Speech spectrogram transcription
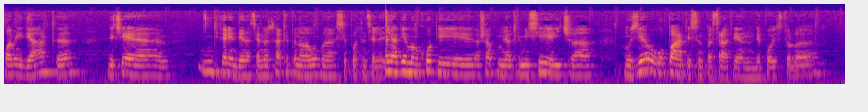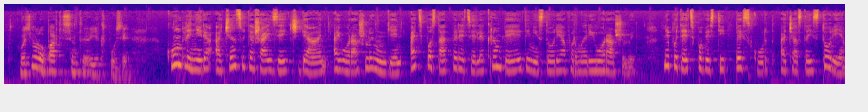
oamenii de artă, de ce indiferent de naționalitate, până la urmă se pot înțelege. Le avem în copii, așa cum le-au trimis ei aici la muzeu, o parte sunt păstrate în depozitul uh, muzeului, o parte sunt expuse. Cu împlinirea a 560 de ani ai orașului Ungheni, ați postat pe rețele crâmpeie din istoria formării orașului. Ne puteți povesti pe scurt această istorie?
